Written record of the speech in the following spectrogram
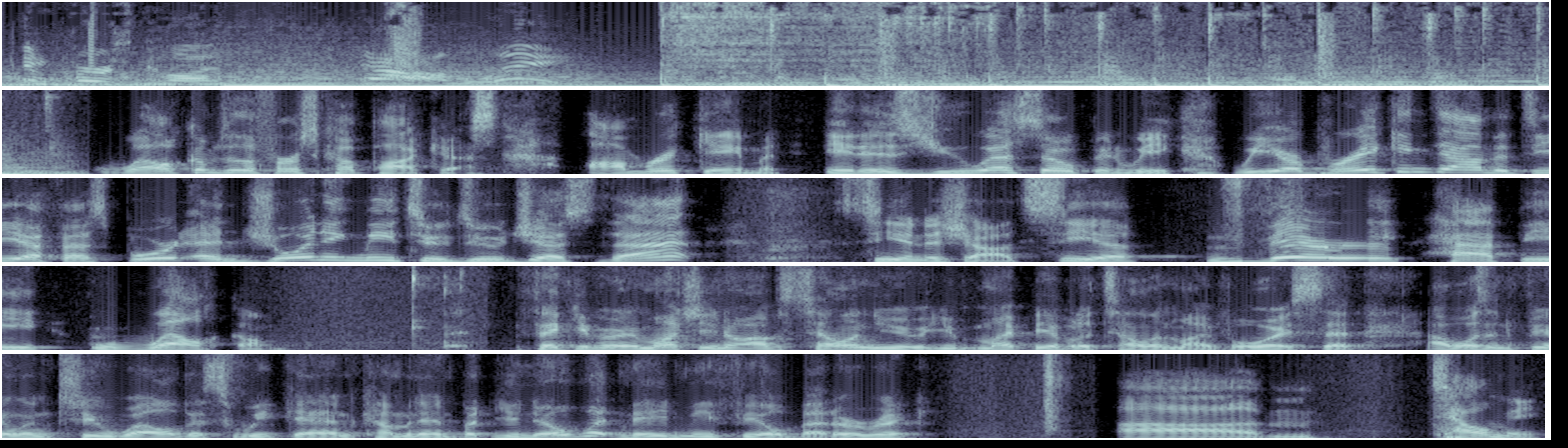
Freaking first cut. Golly. Welcome to the First Cut Podcast. I'm Rick Gehman. It is U.S. Open week. We are breaking down the DFS board, and joining me to do just that, Sia Nejad. Sia, very happy welcome. Thank you very much. You know, I was telling you, you might be able to tell in my voice that I wasn't feeling too well this weekend coming in, but you know what made me feel better, Rick? Um, tell me.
